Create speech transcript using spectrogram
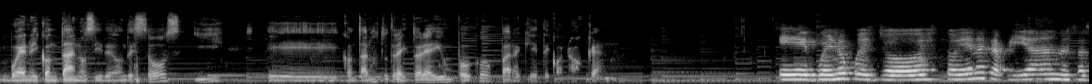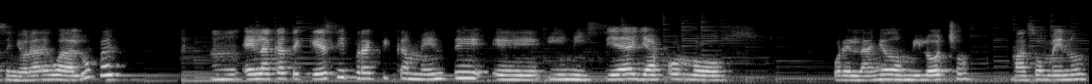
Bueno, y contanos, ¿y de dónde sos? Y eh, contanos tu trayectoria ahí un poco para que te conozcan. Eh, bueno, pues yo estoy en la capilla Nuestra Señora de Guadalupe. Mm, en la catequesis prácticamente eh, inicié ya por los por el año 2008, más o menos.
